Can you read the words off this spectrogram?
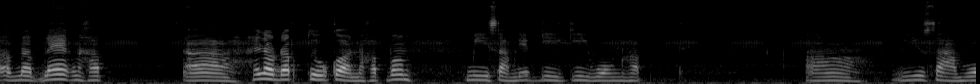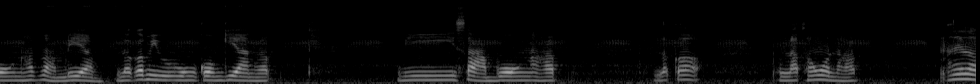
อันดับแรกนะครับ อ่า ให้เรารับดูก่อนนะครับ ว่ามีสามเหลี่ยมกี่กี่วงนะครับ อ่า มีอยู่สามวงนะครับสามเหลี่ยม แล้วก็มีวงกลมกี่อันครับ มีสามวงนะครับ แล้วก็ผลลัพธ์ทั้งหมดนะครับ ให้เรา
